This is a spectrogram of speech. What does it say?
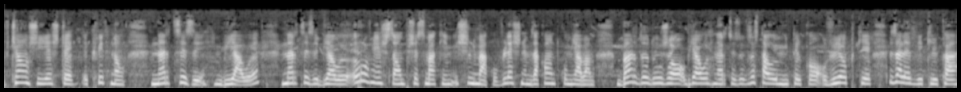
Wciąż jeszcze kwitną narcyzy białe. Narcyzy białe również są przysmakiem ślimaku. W leśnym zakątku miałam bardzo dużo białych narcyzów. Zostały mi tylko wyjątki, zaledwie kilka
